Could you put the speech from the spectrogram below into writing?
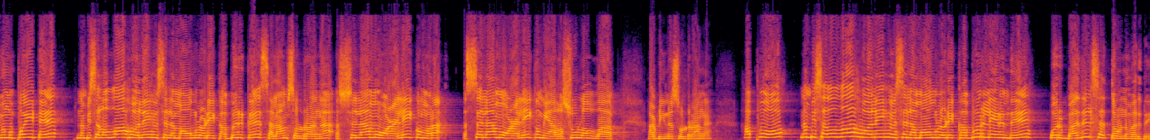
இவங்க போயிட்டு நபி ஸல்லல்லாஹு அலைஹி செல்லம் அவங்களுடைய கபருக்கு சலாம் சொல்றாங்க. அஸ்லாம் அலைக்கும் அஸ்லாம் அலைக்கும் யா ரசூலல்லாஹ் அப்படின்னு சொல்றாங்க. அப்போ நம்பி ஸல்லல்லாஹு அலைஹி வசல்லாம் அவங்களுடைய கபூர்ல இருந்து ஒரு பதில் சத்தம் ஒன்று வருது.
